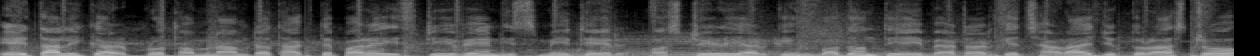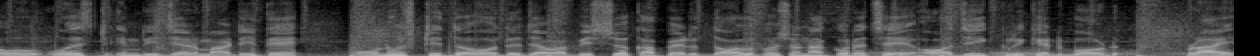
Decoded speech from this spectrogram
এই তালিকার প্রথম নামটা থাকতে পারে স্টিভেন স্মিথের। অস্ট্রেলিয়ার কিংবদন্তি এই ব্যাটারকে ছাড়াই যুক্তরাষ্ট্র ও ওয়েস্ট ইন্ডিজের মাটিতে অনুষ্ঠিত হতে যাওয়া বিশ্বকাপের দল ঘোষণা করেছে অজি ক্রিকেট বোর্ড। প্রায়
